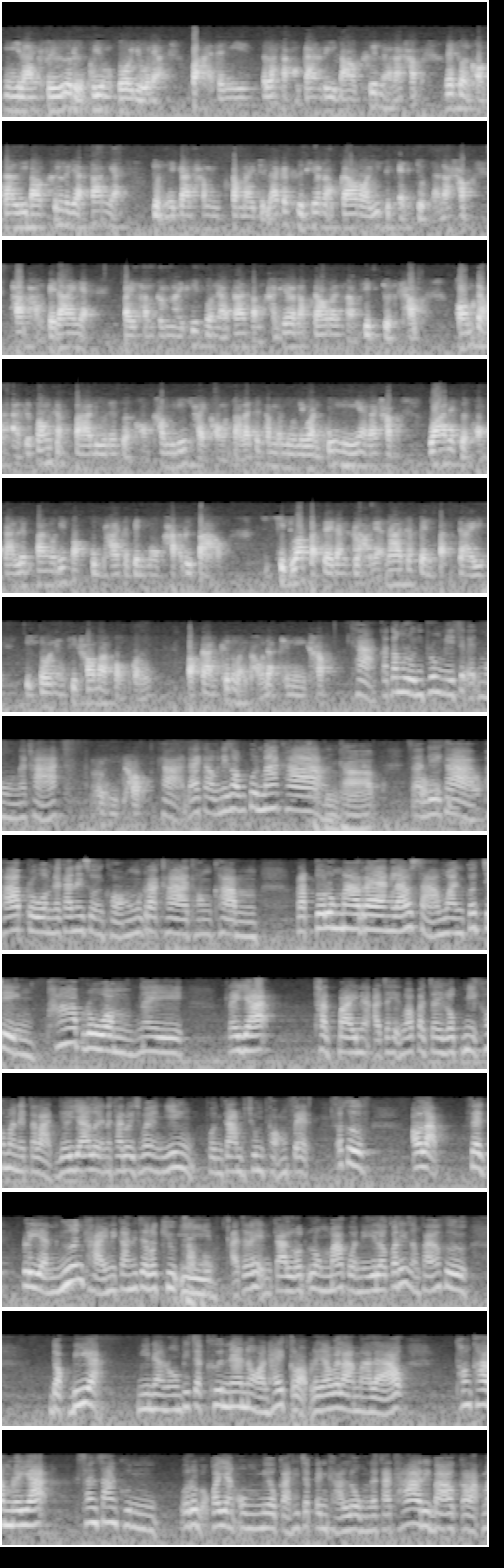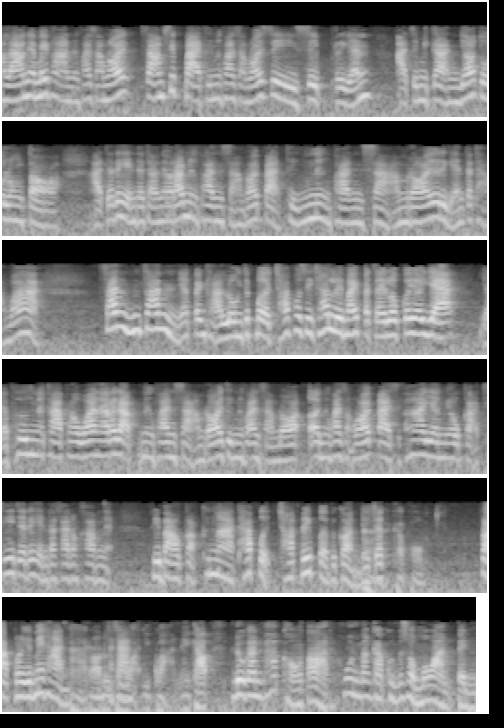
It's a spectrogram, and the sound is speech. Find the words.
มีแรงซื้อหรือพยุงตัวอยู่เนี่ยก็อาจจะมีลักษณะของการรีบาวขึ้นนะครับ ในส่วนของการรีบาวขึ้นระยะสั้นเนี่ยจุดในการทำกำไรจุดแรกก็คือที่ระดับ 921 จุดนะครับ ถ้าผ่านไปได้เนี่ยไปทำกำไรที่ตัวแนวต้านสำคัญที่ระดับ 930 จุดครับ พร้อมกับอาจจะต้องจับตาดูในส่วนของคำวินิจฉัยของสารรัฐธรรมนูญในวันพรุ่งนี้นะครับ ว่าในส่วนของการเลือกตั้งวันที่ 2 กุมภาจะเป็นโมฆะหรือเปล่า คิดว่าปัจจัยดังกล่าวเนี่ยน่าจะเป็นปัจจัยอีกตัวหนึ่งที่เข้ามาส่งผลต่อ การเคลื่อนไหวของดัชนีครับ ค่ะ ก็ต้องลุ้นพรุ่งนี้ 11 โมงนะคะครับค่ะ ได้ค่ะ วันนี้ขอบคุณมากค่ะ ขอบคุณครับ สวัสดีค่ะ ภาพรวมนะคะในส่วนของราคาทองคำปรับตัวลงมาแรงแล้ว 3 วันก็จริง ภาพรวมในระยะถัดไปเนี่ยอาจจะเห็นว่าปัจจัยลบมีเข้ามาในตลาดเยอะแยะเลยนะคะ โดยเฉพาะอย่างยิ่งผลการประชุมของเฟดก็คือเอาหลักเฟดเปลี่ยนเงื่อนไขในการที่จะลดครั QE บผมอาจจะได้เห็นการลดลงมากกว่านี้ แล้วก็ที่สำคัญก็คือดอกเบี้ย มีแนวโน้มที่จะขึ้นแน่นอนให้กรอบระยะเวลามาแล้ว ทองคำระยะสั้นๆ คุณวรุณบอกว่ายังอมมีโอกาสที่จะเป็นขาลงนะคะ ถ้ารีบาวกลับมาแล้วเนี่ยไม่ผ่าน 1,338 ถึง 1,340 เหรียญ อาจจะมีการย่อตัวลงต่อ อาจจะได้เห็นแถวๆแนวรับ 1,308 ถึง 1,300 เหรียญ แต่ถามว่าสั้นๆ ยังเป็นขาลงจะเปิดช็อตโพซิชันเลยไหมปัจจัยลบก็เยอะแยะ อย่าพึ่งนะคะ เพราะว่าในระดับ 1,300 ถึง 1,300 เออ1,285 ยังมีโอกาสที่จะได้เห็นราคาทองคำเนี่ย รีบาวด์กลับขึ้นมาถ้าเปิดช็อตรีบเปิดไปก่อนเดี๋ยวจะครับผมปรับกลยุทธ์ไม่ทันอ่ารอดูนะจังคะหวะดีกว่านะครับดูกันภาพของตลาดหุ้นบ้างครับคุณผู้ชมเมื่อวานเป็น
